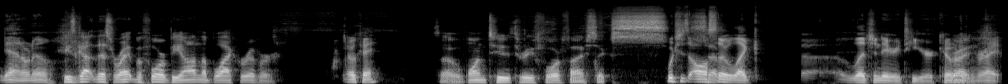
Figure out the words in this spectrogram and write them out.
yeah, I don't know. He's got this right before Beyond the Black River. Okay, So one, two, three, four, five, six, which is also seven. like uh, legendary tier Conan, right?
